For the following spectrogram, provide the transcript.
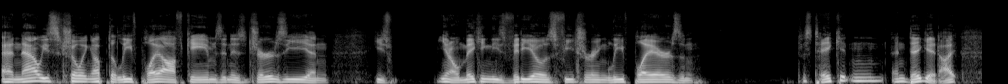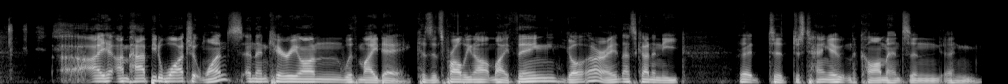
And now he's showing up to Leaf playoff games in his jersey and he's, you know, making these videos featuring Leaf players and just take it and, and dig it. I, I I'm happy to watch it once and then carry on with my day because it's probably not my thing. You go, all right, that's kind of neat uh, to just hang out in the comments and and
